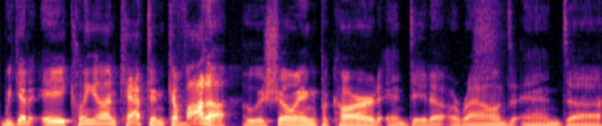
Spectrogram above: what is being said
We get a klingon captain K'Vada who is showing picard and data around and uh,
